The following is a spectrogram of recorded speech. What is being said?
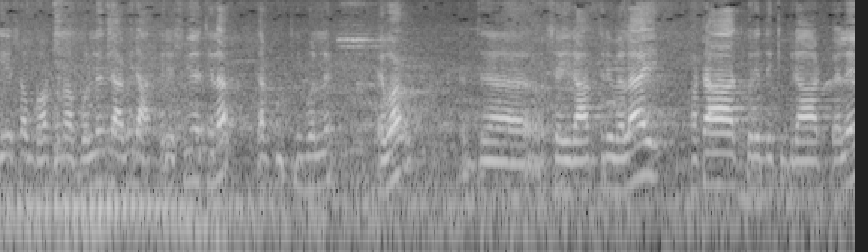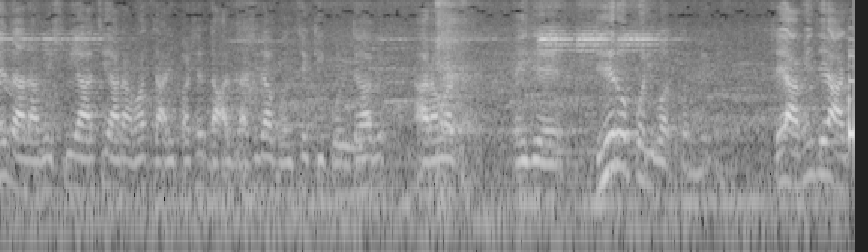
গিয়ে সব ঘটনা বললেন যে আমি রাত্রে শুয়েছিলাম, তার পত্নী বললেন। এবং সেই রাত্রিবেলায় হঠাৎ করে দেখি বিরাট প্যালেস, আর আমি শুয়ে আছি, আর আমার চারিপাশে দাস দাসীরা বলছে কি করতে হবে, আর আমার এই যে দেহেরও পরিবর্তন হয়ে গেছে সে আমি যে আগে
